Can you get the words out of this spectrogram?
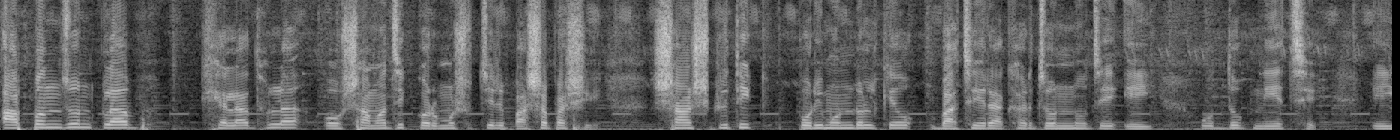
আপনজন ক্লাব খেলাধুলা ও সামাজিক কর্মসূচির পাশাপাশি সাংস্কৃতিক পরিমণ্ডলকেও বাঁচিয়ে রাখার জন্য যে এই উদ্যোগ নিয়েছে, এই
